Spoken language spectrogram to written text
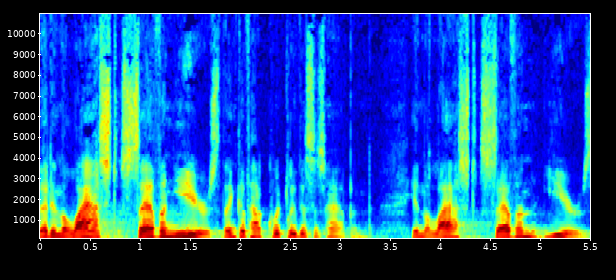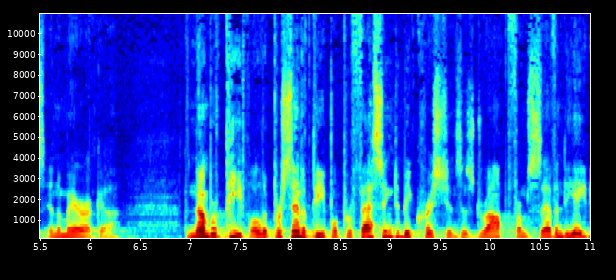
that in the last seven years, think of how quickly this has happened. In the last seven years in America, the number of people, the percent of people professing to be Christians has dropped from 78%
